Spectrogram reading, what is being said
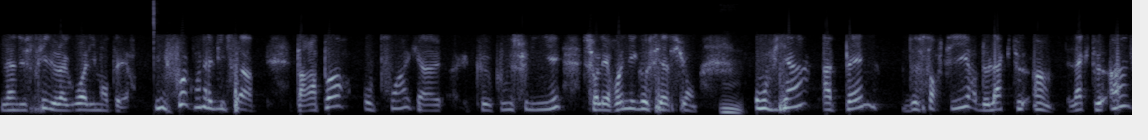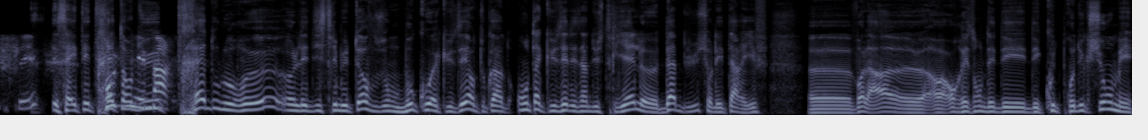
l'industrie de l'agroalimentaire. Une fois qu'on a dit ça, par rapport au point que, que, vous soulignez sur les renégociations, hmm. on vient à peine de sortir de l'acte 1. L'acte 1, c'est... Et ça a été très tendu, très douloureux. Euh, les distributeurs vous ont beaucoup accusé, en tout cas ont accusé les industriels euh, d'abus sur les tarifs. Euh, voilà, en raison des, des, coûts de production. Mais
